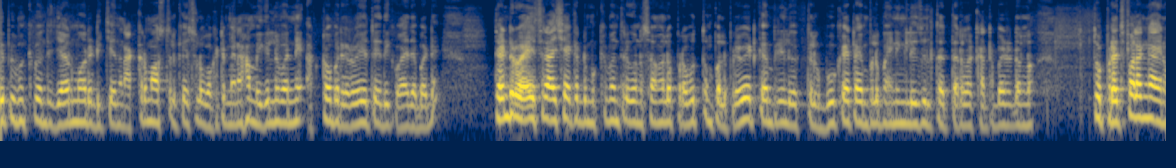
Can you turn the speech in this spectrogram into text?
ఏపీ ముఖ్యమంత్రి జగన్మోహన్ రెడ్డికి చెందిన అక్రమాస్తుల కేసులో ఒకటి మినహా మిగిలినవన్నీ అక్టోబర్ ఇరవై తేదీకి వాయిదా పడ్డాయి. తండ్రి వైఎస్ రాజశేఖర రెడ్డి ముఖ్యమంత్రి ఉన్న సమయంలో ప్రభుత్వం పలు ప్రైవేట్ కంపెనీలు వ్యక్తులకు భూ కేటాయింపులు మైనింగ్ లీజులు తదితరాలు కట్టబెట్టడంలో తో ప్రతిఫలంగా ఆయన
